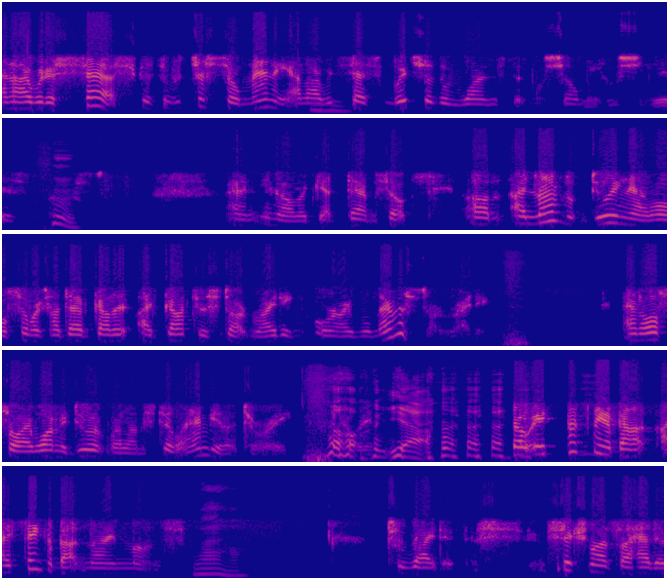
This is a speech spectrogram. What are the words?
and I would assess because there were just so many, and. I would mm-hmm. assess which are the ones that will show me who she is hmm. most and you know I would get them. So um, I love doing that all so much. I've got to, I've got to start writing, or I will never start writing. And also, I want to do it while I'm still ambulatory. Oh, yeah. so it took me about, I think, about nine months. Wow. To write it. Six months, I had a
